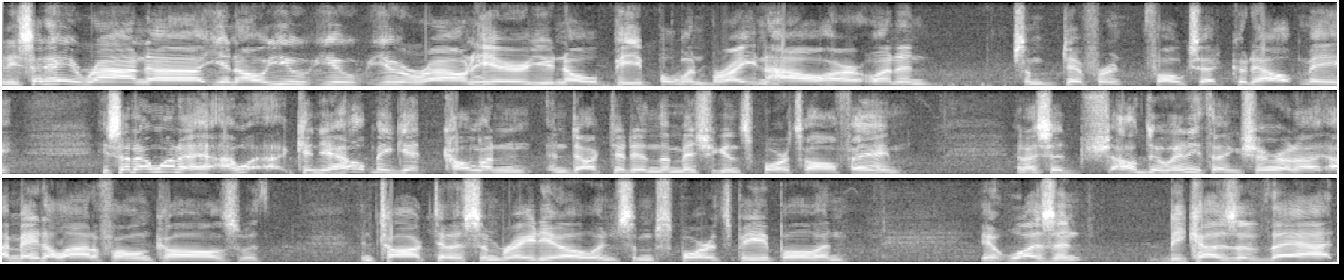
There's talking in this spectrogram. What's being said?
And he said, "Hey, Ron, uh, you know, you you you around here, you know people in Brighton, Howell, Hartland, and some different folks that could help me." He said, "I want to. I can you help me get Cullen inducted in the Michigan Sports Hall of Fame?" And I said, "I'll do anything, sure." And I, I made a lot of phone calls with, and talked to some radio and some sports people, and it wasn't because of that,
